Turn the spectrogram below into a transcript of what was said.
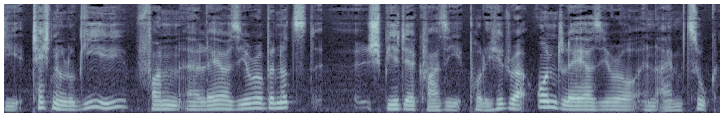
die Technologie von äh, Layer Zero benutzt, spielt ihr quasi Polyhedra und Layer Zero in einem Zug.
